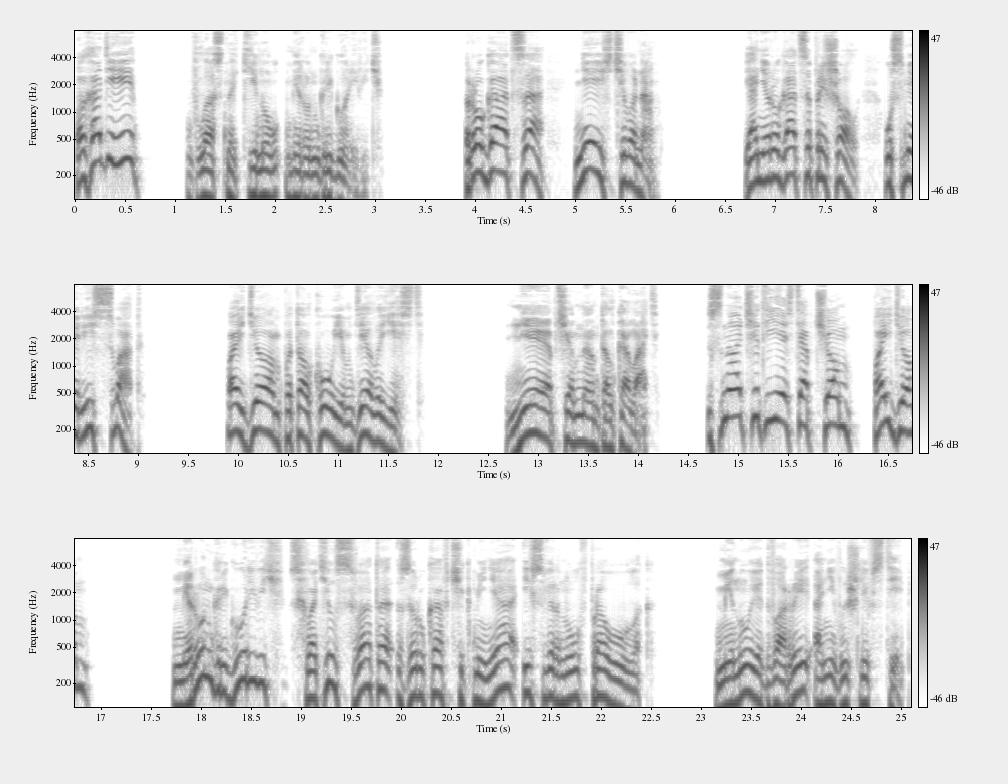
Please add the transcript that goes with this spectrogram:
Походи, — властно кинул Мирон Григорьевич. Ругаться не из чего нам. Я не ругаться пришел, усмирись, сват. Пойдем, потолкуем, дело есть. Не об чем нам толковать. Значит, есть об чем. Пойдем. Мирон Григорьевич схватил свата за рукавчик меня и свернул в проулок. Минуя дворы, они вышли в степь.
